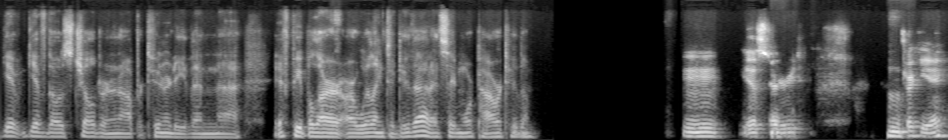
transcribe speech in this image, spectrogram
give give those children an opportunity then uh, if people are are willing to do that i'd say more power to them mm-hmm. yes agreed mm-hmm. tricky eh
